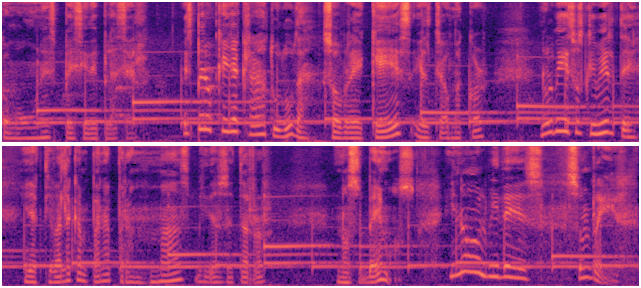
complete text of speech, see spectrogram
como una especie de placer. Espero que haya aclarado tu duda sobre qué es el Trauma Core. No olvides suscribirte y activar la campana para más videos de terror. Nos vemos y no olvides sonreír.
